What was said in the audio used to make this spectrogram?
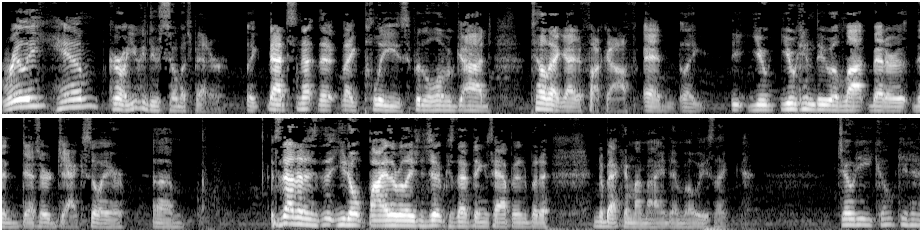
really him, girl, you can do so much better. Like that's not that. Like please, for the love of God, tell that guy to fuck off. And like you, you can do a lot better than Desert Jack Sawyer. Um, it's not that, it's that you don't buy the relationship because that thing's happened, but uh, in the back of my mind, I'm always like, Jody, go get a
